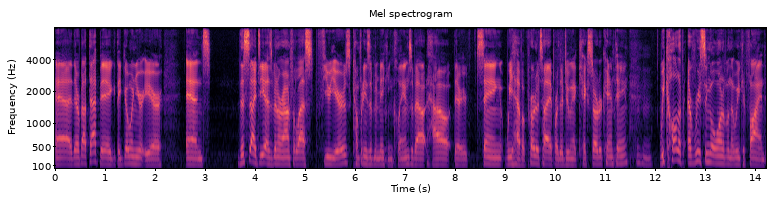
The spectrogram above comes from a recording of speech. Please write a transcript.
uh, they're about that big. They go in your ear, and this idea has been around for the last few years. Companies have been making claims about how they're saying we have a prototype or they're doing a Kickstarter campaign. Mm-hmm. We called up every single one of them that we could find,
